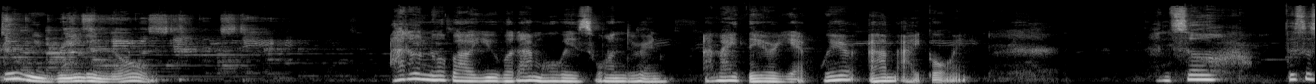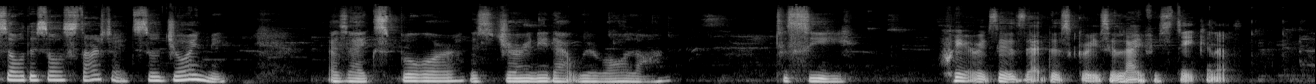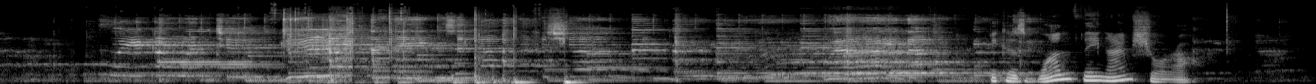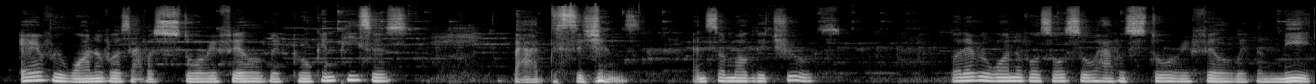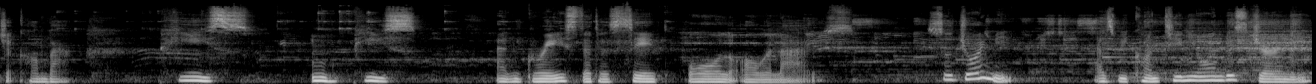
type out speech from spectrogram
Do we really know? I don't know about you, but I'm always wondering am I there yet? Where am I going? And so, this is how this all started. So, join me as I explore this journey that we're all on to see where it is that this crazy life is taking us. Because one thing I'm sure of, every one of us have a story filled with broken pieces, bad decisions, and some ugly truths. But every one of us also have a story filled with a major comeback. Peace, mm, peace, and grace that has saved all our lives. So join me as we continue on this journey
